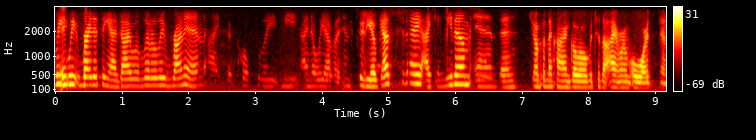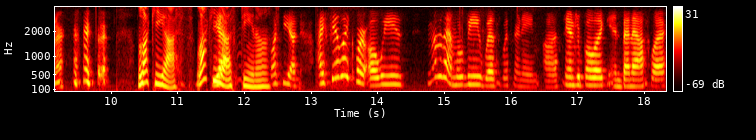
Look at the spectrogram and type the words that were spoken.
We, It- we right at the end. I will literally run in. I could hopefully meet. I know we have an in studio guest today. I can meet him and then jump in the car and go over to the IREM Awards dinner. Lucky us. Lucky Yeah. us, Dina. Lucky us. I feel like we're always. Remember that movie with what's her name, uh, Sandra Bullock and Ben Affleck?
